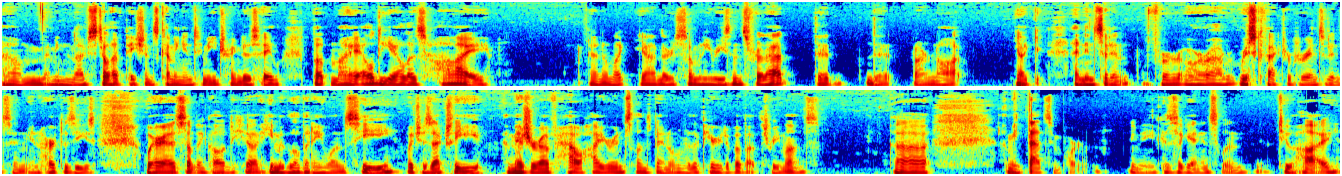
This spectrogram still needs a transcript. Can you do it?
Um, I mean, I still have patients coming into me trying to say, but my LDL is high. And I'm like, yeah, there's so many reasons for that that that are not like an incident for or a risk factor for incidents in, in heart disease, whereas something called uh, hemoglobin A1C, which is actually a measure of how high your insulin's been over the period of about three months. Uh, I mean that's important. I mean because again, insulin too high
